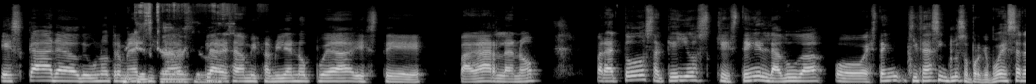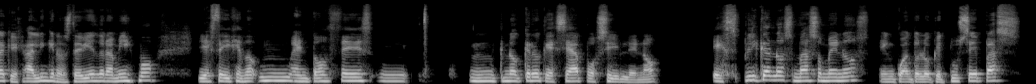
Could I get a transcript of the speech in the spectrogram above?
es cara o de una u otra manera quizás, claro, esa, mi familia no pueda este, pagarla, ¿no? Para todos aquellos que estén en la duda o estén quizás incluso, porque puede ser que alguien que nos esté viendo ahora mismo y esté diciendo, mm, entonces mm, mm, no creo que sea posible, ¿no? Explícanos más o menos en cuanto a lo que tú sepas,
